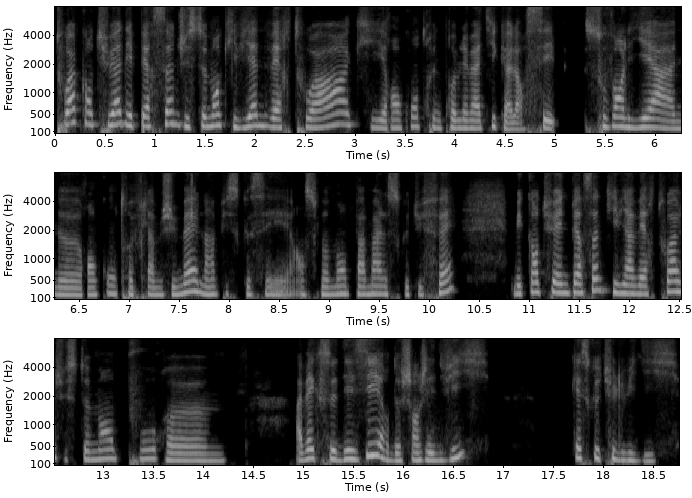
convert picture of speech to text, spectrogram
Toi, quand tu as des personnes justement qui viennent vers toi, qui rencontrent une problématique, alors c'est souvent lié à une rencontre flamme jumelle, hein, puisque c'est en ce moment pas mal ce que tu fais. Mais quand tu as une personne qui vient vers toi justement pour, euh, avec ce désir de changer de vie, qu'est-ce que tu lui dis?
